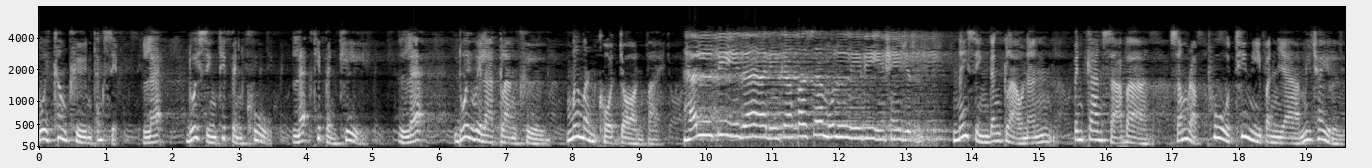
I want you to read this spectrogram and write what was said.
ด้วยค่ำคืนทั้งสิบ และด้วยสิ่งที่เป็นคู่ และที่เป็นขี้ และ ด้วยเวลากลางคืน เมื่อมันโคจรไป ในสิ่งดังกล่าวนั้น เป็นการสาบานสำหรับผู้ที่มีปัญญาไม่ใช่หรือ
